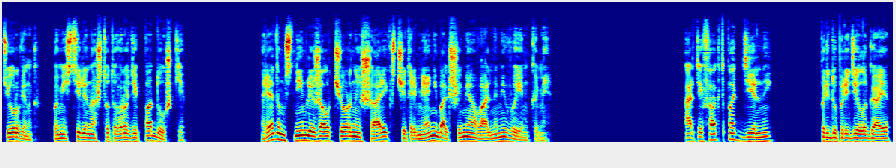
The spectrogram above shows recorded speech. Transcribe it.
Тюрвинг поместили на что-то вроде подушки. Рядом с ним лежал черный шарик с четырьмя небольшими овальными выемками. «Артефакт поддельный», — предупредила Гая.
